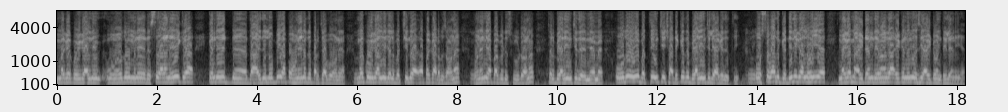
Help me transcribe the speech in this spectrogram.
ਮੈਂ ਕਿਹਾ ਕੋਈ ਗੱਲ ਨਹੀਂ, ਉਦੋਂ ਮੈਨੇ ਰਿਸ਼ਤੇਦਾਰਾਂ ਨੇ ਇਹ ਵੀ ਕਿਹਾ, ਕਹਿੰਦੇ ਦਾਜ ਦੇ ਲੋਭੀ ਆਪਾਂ ਹੁਣ ਇਹਨਾਂ ਦੇ ਪਰਚਾ ਪਵਾਉਣੇ ਆ। ਮੈਂ ਕੋਈ ਗੱਲ ਨਹੀਂ, ਚਲ ਬੱਚੀ ਦਾ ਆਪਾਂ ਘਰ ਵਸਾਉਣਾ ਹੁਣੇ ਨਹੀਂ ਆਪਾਂ ਕੋਈ ਡਿਸਪਿਊਟ ਆਣਾ ਚਲ 42 ਇੰਚ ਦੇ ਦਿੰਦੇ ਆ ਮੈਂ। ਉਦੋਂ ਹੀ 32 ਇੰਚ ਛੱਡ ਕੇ ਤੇ 42 ਇੰਚ ਲਿਆ ਕੇ ਦਿੱਤੀ। ਉਸ ਤੋਂ ਬਾਅਦ ਗੱਡੀ ਦੀ ਗੱਲ ਹੋਈ ਹੈ, ਮੈਂ ਕਿਹਾ ਮੈਂ i10 ਦੇਵਾਂਗਾ, ਇਹ ਕਹਿੰਦੇ ਨਹੀਂ ਅਸੀਂ i20 ਲੈਣੀ ਹੈ।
